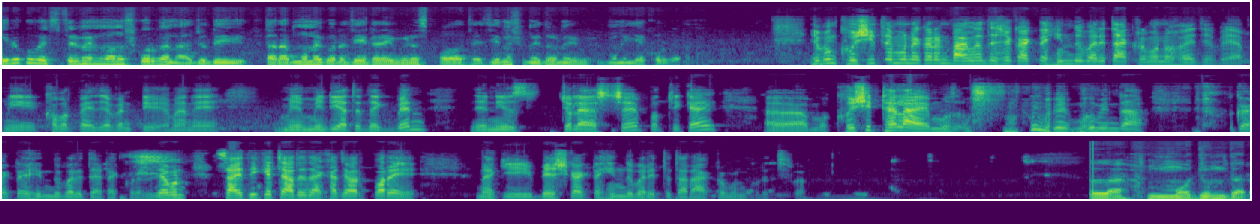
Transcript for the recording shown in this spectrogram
এরকম এক্সপেরিমেন্ট মানুষ করবে না যদি তারা মনে করে যে এটার এভিডেন্স পাওয়া যায় জেনে শুনে ধরনের মানে ইয়ে করবে না। এবং খুশিতে মনে করেন বাংলাদেশে কয়েকটা হিন্দু বাড়িতে আক্রমণও হয়ে যাবে। আপনি খবর পেয়ে যাবেন মানে মিডিয়াতে দেখবেন যে নিউজ চলে আসছে পত্রিকায় খুশির ঠেলায় মুমিনরা কয়েকটা হিন্দু বাড়িতে অ্যাটাক করেছে। যেমন সাইদিকে চাঁদে দেখা যাওয়ার পরে নাকি বেশ কয়েকটা হিন্দু বাড়িতে তারা আক্রমণ করেছিল। আল্লাহ মজুমদার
